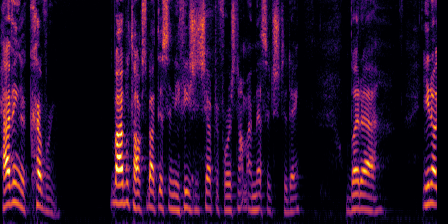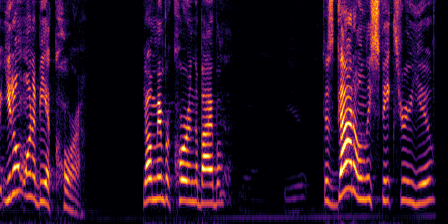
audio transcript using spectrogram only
having a covering. The Bible talks about this in Ephesians chapter 4. It's not my message today. But, uh, you know, you don't want to be a Korah. Y'all remember Korah in the Bible? Does God only speak through you?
